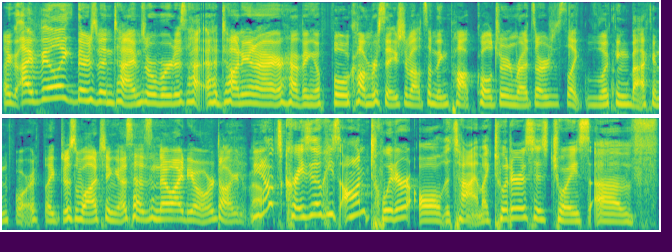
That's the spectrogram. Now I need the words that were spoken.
Like, I feel like there's been times where we're just, ha- Tanya and I are having a full conversation about something pop culture, and Red Star's just like looking back and forth, like just watching us, has no idea what we're talking about. You know what's crazy though? He's on Twitter all the time. Like Twitter is his choice of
